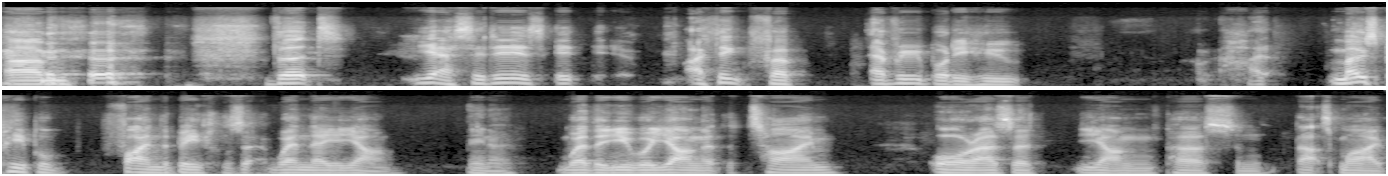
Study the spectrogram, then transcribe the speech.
Um, that yes, it is. It. I think for everybody who, I, most people find the Beatles when they're young. You know, whether you were young at the time or as a young person. That's my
